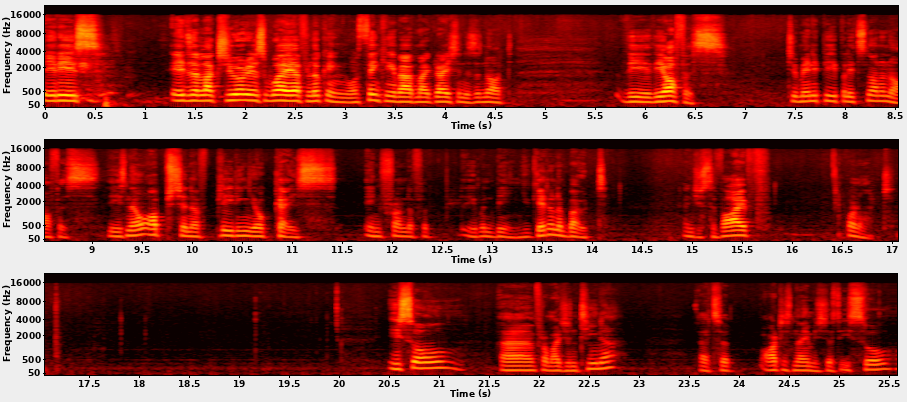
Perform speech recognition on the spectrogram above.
It is it's a luxurious way of looking or thinking about migration, is it not? The, the office. To many people, it's not an office. There's no option of pleading your case in front of a human being. You get on a boat and you survive or not. Isol uh, from Argentina. That's a artist's name is just Isol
